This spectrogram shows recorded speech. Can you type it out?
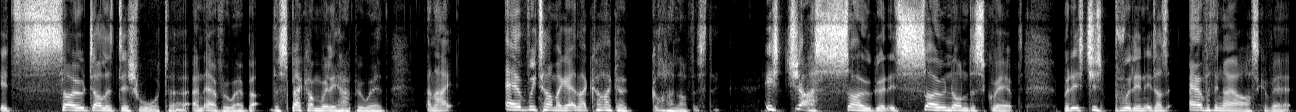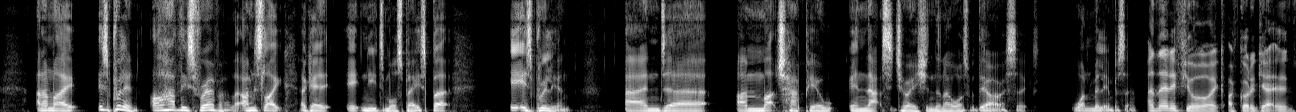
it's so dull as dishwater and everywhere, but the spec I'm really happy with. And I, every time I get in that car, I go, God, I love this thing. It's just so good. It's so nondescript, but it's just brilliant. It does everything I ask of it. And I'm like, it's brilliant. I'll have these forever. Like, I'm just like, okay, it needs more space, but it is brilliant. And uh, I'm much happier in that situation than I was with the RS6. One million percent. And then if you're like, I've got to get in,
